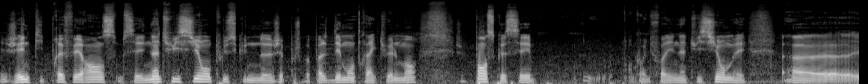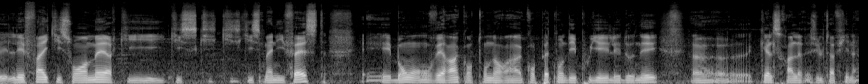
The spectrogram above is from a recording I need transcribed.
J'ai une petite préférence, c'est une intuition plus qu'une. Je ne peux pas le démontrer actuellement. Je pense que c'est encore une fois une intuition, mais euh, les failles qui sont en mer qui, qui, se manifestent. Et bon, on verra quand on aura complètement dépouillé les données euh, quel sera le résultat final.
